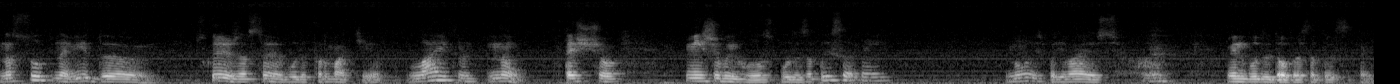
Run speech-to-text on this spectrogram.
наступне відео, скоріш за все, буде в форматі лайв. Ну, те, що мій живий голос буде записаний. Ну і сподіваюсь, він буде добре записаний.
